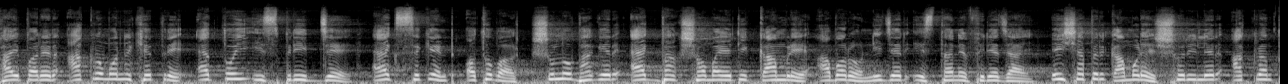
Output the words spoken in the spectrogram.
ভাইপারের আক্রমণের ক্ষেত্রে এতই স্পিরিট যে এক সেকেন্ড অথবা ষোলো ভাগের এক ভাগ সময় এটি কামড়ে আবারও নিজের স্থানে ফিরে যায়। এই সাপের কামড়ে শরীরের আক্রান্ত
